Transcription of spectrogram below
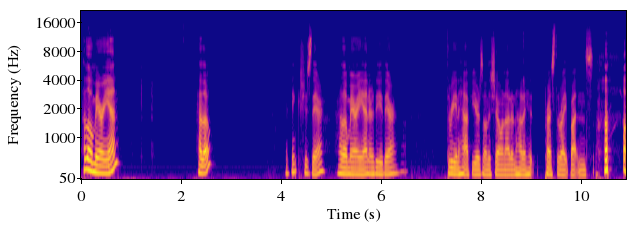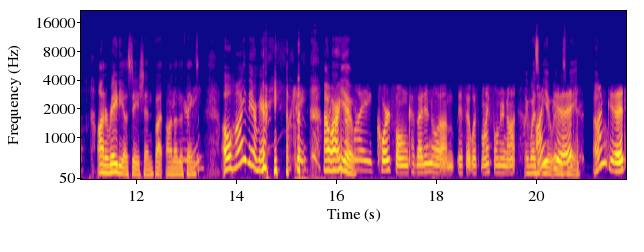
Hello, Marianne. Hello? I think she's there. Hello, Marianne. Are you there? Three and a half years on the show, and I don't know how to hit press the right buttons. on a radio station, but on other things. Me? Oh, hi there, Mary. Okay. How are you? My cord phone because I didn't know um, if it was my phone or not. It wasn't I'm you. Good. It was me. Oh, I'm good.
